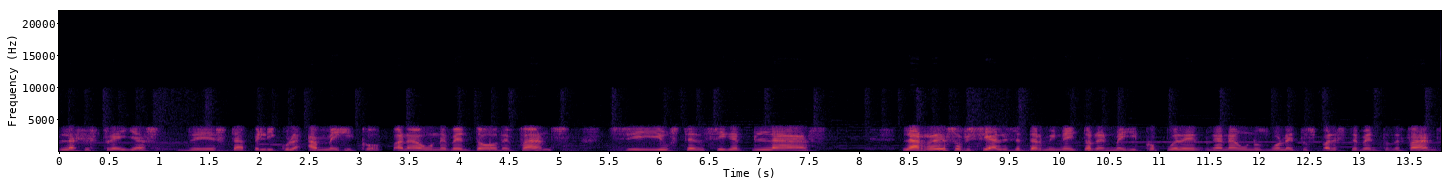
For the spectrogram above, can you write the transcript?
las estrellas de esta película a México para un evento de fans. Si ustedes siguen las las redes oficiales de Terminator en México pueden ganar unos boletos para este evento de fans.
